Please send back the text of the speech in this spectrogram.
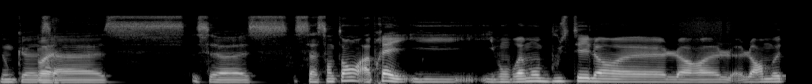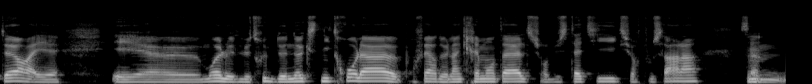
donc euh, ça, ça, ça s'entend. Après, ils, ils, vont vraiment booster leur, leur, leur moteur et, et moi, le, truc de Nux Nitro là, pour faire de l'incrémental sur du statique, sur tout ça là, ça mmh.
